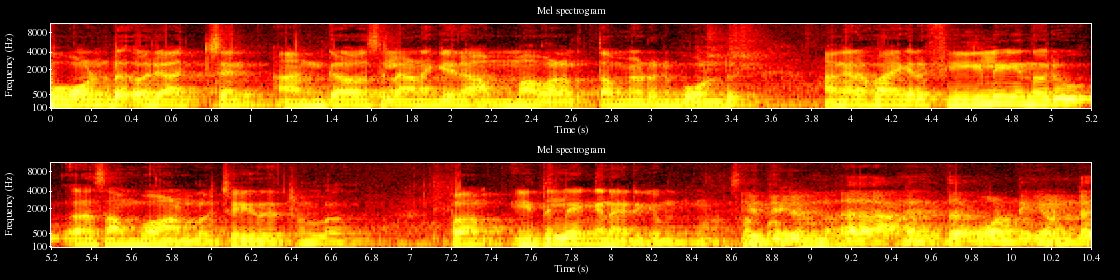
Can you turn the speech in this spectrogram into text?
ബോണ്ട് ഒരു അച്ഛൻ അൺകവേഴ്സിലാണെങ്കിൽ ഒരു അമ്മ വളർത്തമ്മയുടെ ഒരു ബോണ്ട് അങ്ങനെ ഭയങ്കര ഫീൽ ചെയ്യുന്ന ഒരു സംഭവമാണല്ലോ ചെയ്തിട്ടുള്ളത്. അപ്പം ഇതിലെങ്ങനെയായിരിക്കും സംഭവം? ഇതിലും അങ്ങനത്തെ ബോണ്ടിങ് ഉണ്ട്.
